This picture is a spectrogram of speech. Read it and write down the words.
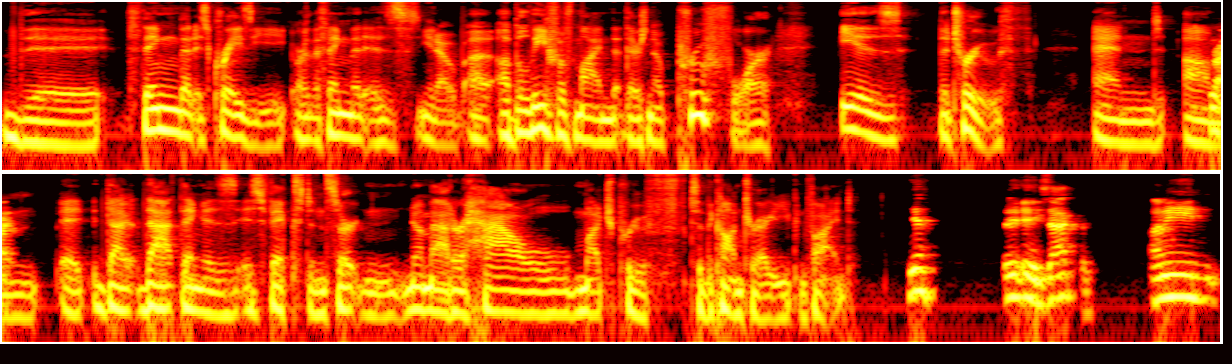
the thing that is crazy or the thing that is, you know, a, a belief of mine that there's no proof for is the truth. And um, right. it, that that thing is is fixed and certain, no matter how much proof to the contrary you can find. Yeah, exactly. I mean,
